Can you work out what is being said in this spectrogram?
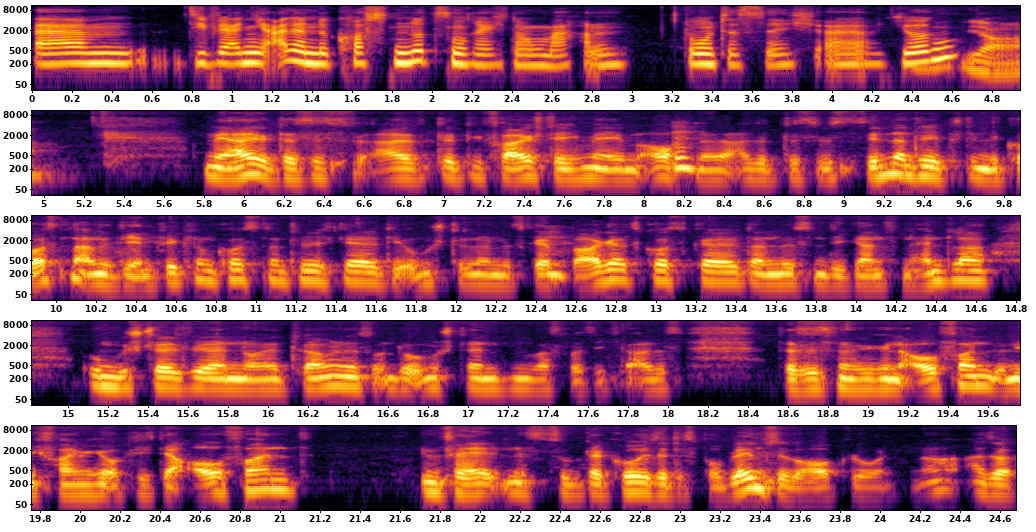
ähm, die werden ja alle eine Kosten-Nutzen-Rechnung machen. Lohnt es sich? Äh, Jürgen? Ja, Ja, das ist, also die Frage stelle ich mir eben auch. Mhm. Ne? Also das ist, sind natürlich bestimmte Kosten. Also die Entwicklung kostet natürlich Geld, die Umstellung des Geld, mhm. Bargelds kostet Geld, dann müssen die ganzen Händler umgestellt werden, neue Terminals unter Umständen, was weiß ich alles. Das ist natürlich ein Aufwand und ich frage mich, ob sich der Aufwand im Verhältnis zu der Größe des Problems überhaupt lohnt. Ne? Also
